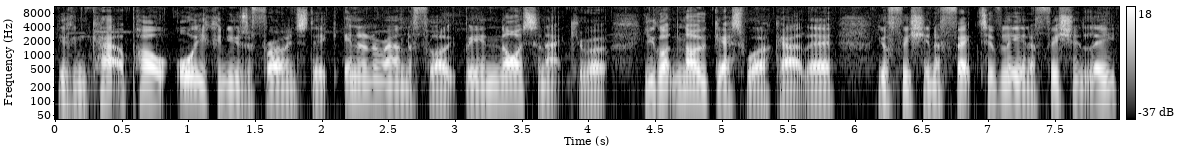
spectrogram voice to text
You can catapult or you can use a throwing stick in and around the float, being nice and accurate. You've got no guesswork out there. You're fishing effectively and efficiently.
